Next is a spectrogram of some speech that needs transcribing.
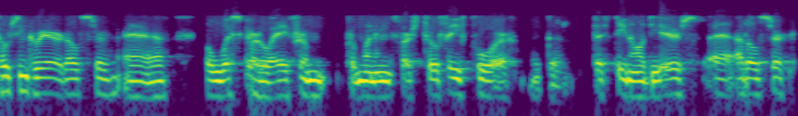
coaching career at Ulster. Uh, a whisker away from from winning the first trophy for like, uh, fifteen odd years uh, at Ulster,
